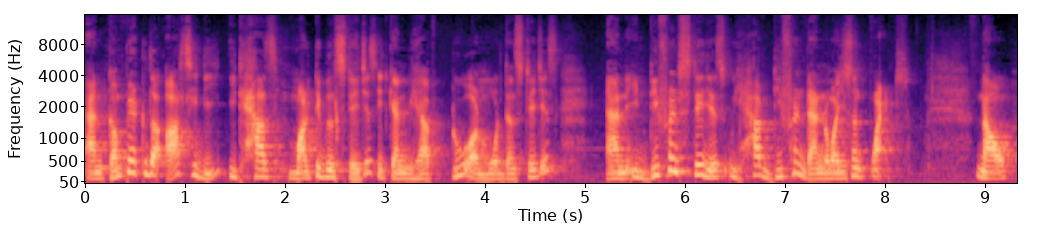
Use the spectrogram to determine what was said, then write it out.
And compared to the RCT, it has multiple stages. It can be have two or more than stages. And in different stages, we have different randomization points. Now,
